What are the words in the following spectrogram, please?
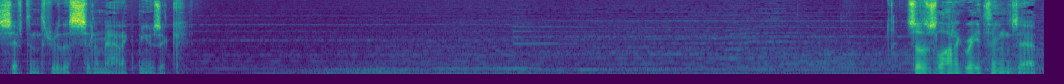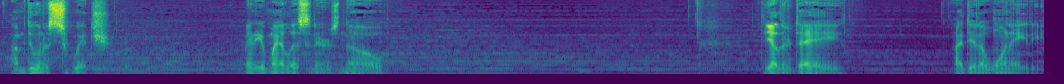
Sifting through the cinematic music. So there's a lot of great things that I'm doing a switch. Many of my listeners know. The other day, I did a 180.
